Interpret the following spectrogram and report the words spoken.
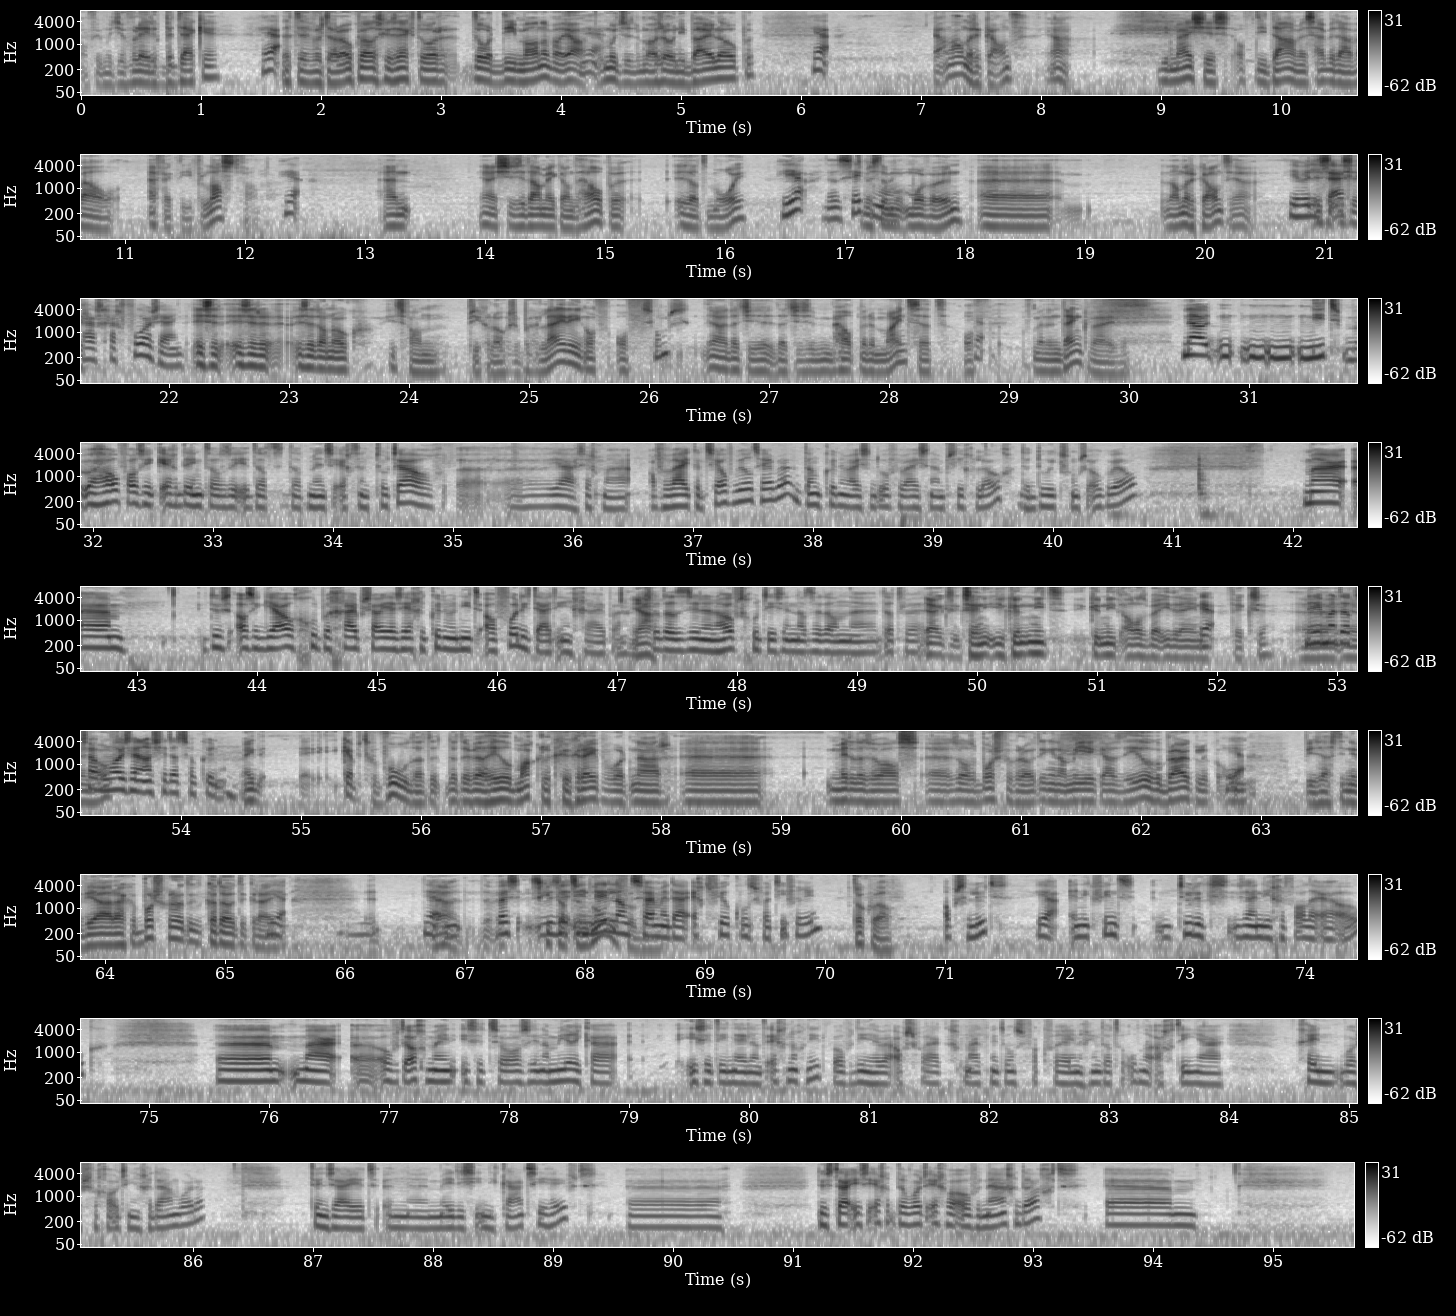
Of je moet je volledig bedekken. Ja. Dat wordt daar ook wel eens gezegd door, door die mannen. Van, ja, dan moeten ze er maar zo niet bij lopen. Ja. ja. Aan de andere kant, ja, die meisjes of die dames hebben daar wel effectief last van. Ja. En ja, als je ze daarmee kan helpen, is dat mooi. Ja, dat is zeker Tenminste, mooi. mooi voor hun. Uh, aan de andere kant, ja. Je wil er eigenlijk er, graag voor zijn. Is er, is, er, is er dan ook iets van psychologische begeleiding? Of, of Soms. Ja, dat je, dat je ze helpt met een mindset of, ja. of met een denkwijze. Nou, niet. Behalve als ik echt denk dat, dat, dat mensen echt een totaal uh, uh, ja, zeg maar afwijkend zelfbeeld hebben. Dan kunnen wij ze doorverwijzen naar een psycholoog. Dat doe ik soms ook wel. Maar um, dus als ik jou goed begrijp, zou jij zeggen: kunnen we niet al voor die tijd ingrijpen? Ja. Zodat het in hun hoofd goed is en dat we dan. eh, dat we... Ja, ik, ik zeg niet, je kunt niet, je kunt niet alles bij iedereen Ja. fixen. nee, eh, maar dat zou hoofd. mooi zijn als je dat zou kunnen. Maar ik, ik heb het gevoel dat, het, dat er wel heel makkelijk gegrepen wordt naar eh, middelen zoals, eh, zoals borstvergroting. In Amerika is het heel gebruikelijk om Ja. op je 16e verjaardag een borstvergroting cadeau te krijgen. Ja. Ja, Ja, wij- we in Nederland zijn we daar echt veel conservatiever in. Toch wel. Absoluut. Ja, en ik vind, natuurlijk zijn die gevallen er ook. Ehm, maar eh, over het algemeen is het zoals in Amerika, is het in Nederland echt nog niet. Bovendien hebben we afspraken gemaakt met onze vakvereniging dat er onder 18 jaar geen borstvergrotingen gedaan worden. Tenzij het een eh, medische indicatie heeft. Eh, dus daar, is echt, daar wordt echt wel over nagedacht. Ehm,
